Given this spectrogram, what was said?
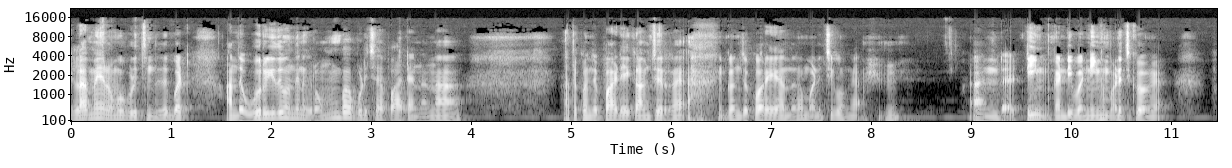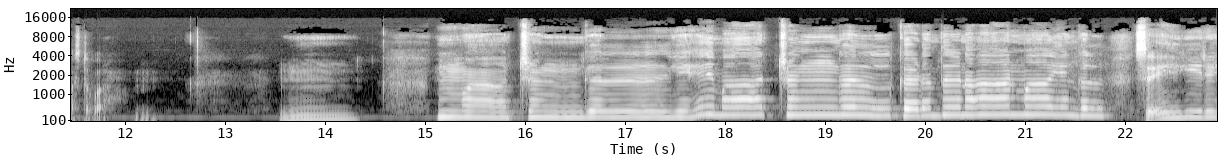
எல்லாமே ரொம்ப பிடிச்சிருந்தது. பட் அந்த ஒரு இது வந்து எனக்கு ரொம்ப பிடிச்ச பார்ட் என்னென்னா அதை கொஞ்சம் பாடியே காமிச்சிடுறேன். கொஞ்சம் குறையா இருந்ததுன்னா மன்னிச்சுக்கோங்க. அண்ட் டீம் uh, கண்டிப்பாக நீங்கள் மன்னிச்சுக்கோங்க. ஃபர்ஸ்ட் ஆஃப் ஆல் மாற்றங்கள் ஏமாற்றங்கள் கடந்து நான் மாயங்கள் செய்கிறே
